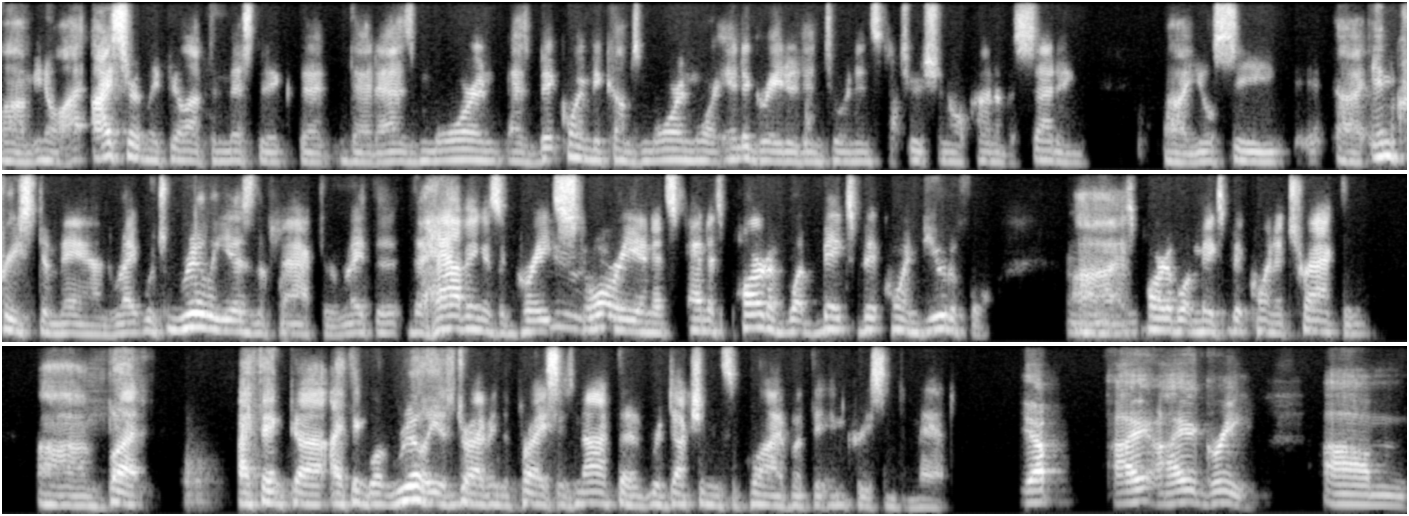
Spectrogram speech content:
um, you know I, I, certainly feel optimistic that that as more and as bitcoin becomes more and more integrated into an institutional kind of a setting uh, you'll see uh, increased demand right which really is the factor right the, the halving is a great story and it's and it's part of what makes bitcoin beautiful uh, mm-hmm. it's part of what makes bitcoin attractive um, but I think uh, I think what really is driving the price is not the reduction in supply, but the increase in demand. Yep, I, I agree. Um,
